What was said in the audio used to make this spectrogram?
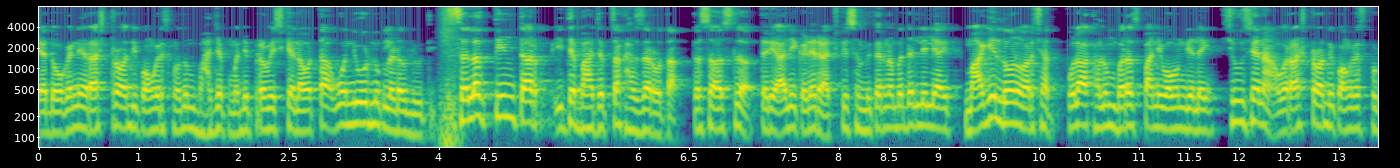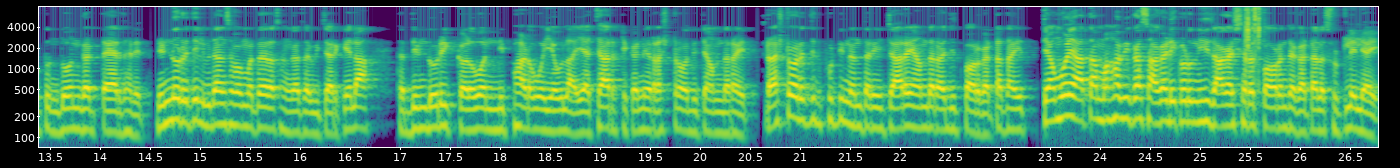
या दोघांनी राष्ट्रवादी काँग्रेसमधून भाजपमध्ये प्रवेश केला होता व निवडणूक लढवली होती. सलग तीन टर्म इथे भाजपचा खासदार होता. तसं असलं तरी अलीकडे राजकीय समीकरणं बदललेली आहेत. मागील दोन वर्षात पुलाखालून बरंच पाणी वाहून गेले. शिवसेना व राष्ट्रवादी काँग्रेस फुटून दोन गट तयार झालेत. दिंडोर येथील विधानसभा मतदारसंघाचा विचार केला तर दिंडोरी कळवण निफाड व येवला या चार ठिकाणी राष्ट्रवादीचे आमदार आहेत. राष्ट्रवादीतील फुटीनंतर हे चारही आमदार अजित पवार गटात आहेत. त्यामुळे आता महाविकास आघाडीकडून ही जागा शरद पवारांच्या गटाला सुटलेली आहे.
